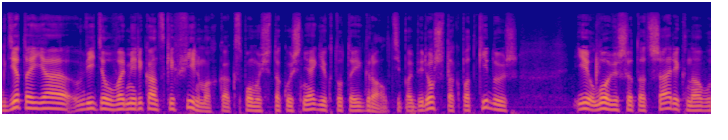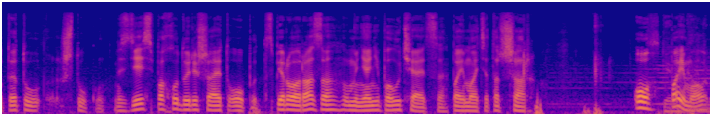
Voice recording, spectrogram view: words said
Где-то я видел в американских фильмах, как с помощью такой шняги кто-то играл. Типа берешь, так подкидываешь и ловишь этот шарик на вот эту штуку. Здесь, походу, решает опыт. С первого раза у меня не получается поймать этот шар. О, поймал.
